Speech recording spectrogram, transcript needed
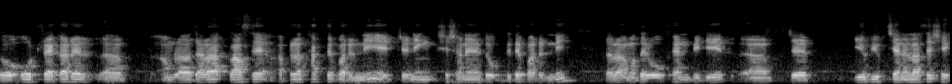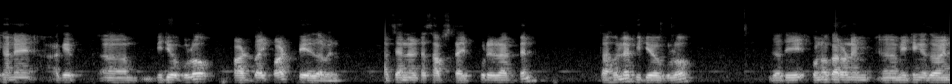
তো ও ট্র্যাকারের আমরা যারা ক্লাসে, আপনারা থাকতে পারেননি, এই ট্রেনিং সেশনে যোগ দিতে পারেননি, তারা আমাদের ওফেন বিডির যে ইউটিউব চ্যানেল আছে, সেখানে আগের ভিডিওগুলো পার্ট বাই পার্ট পেয়ে যাবেন। চ্যানেলটা সাবস্ক্রাইব করে রাখবেন, তাহলে ভিডিওগুলো যদি কোনো কারণে মিটিংয়ে জয়েন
